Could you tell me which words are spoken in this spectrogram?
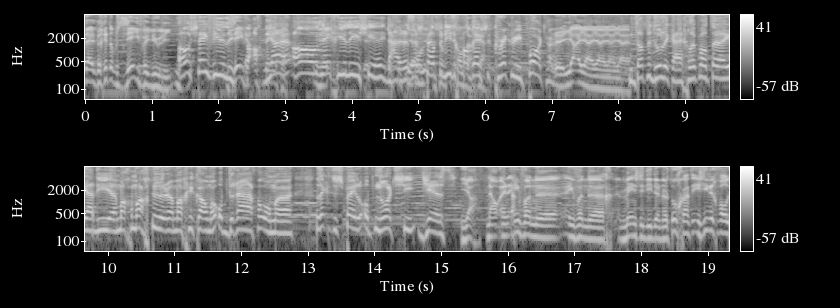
Nee, het begint op 7 juli. Oh, 7 juli. 7, 8, 9. Ja, oh, 9 juli is hier. Nou, dat Ja, speelt in ieder geval deze. Crack Reporter. Eh, Ja, ja, ja, ja, ja. Dat bedoel ik eigenlijk, want eh, ja, die eh, mag om 8 uur eh, mag je komen opdraven om eh, lekker te spelen op North Sea Jazz. Ja, nou en een, van de, een van de mensen die er naartoe gaat... is in ieder geval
